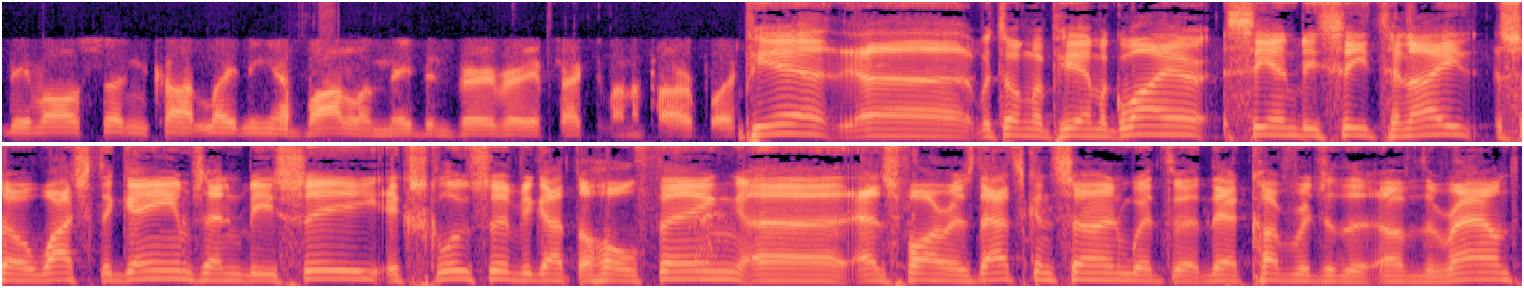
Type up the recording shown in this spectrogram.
they've all of a sudden caught lightning in a bottle, and they've been very, very effective on the power play. Pierre, uh, we're talking about Pierre McGuire, CNBC tonight. So watch the games, NBC, exclusive. You got the whole thing uh, as far as that's concerned with uh, their coverage of the of the round.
